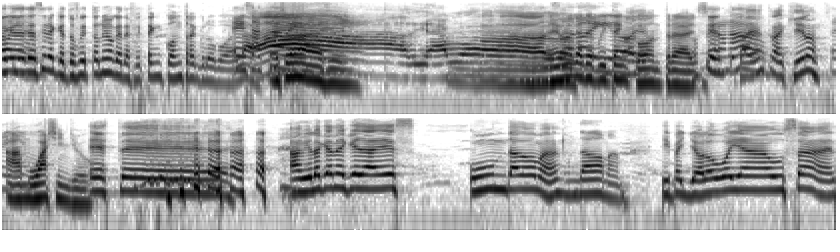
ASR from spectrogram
que quieres decir es que tú fuiste el único que te fuiste en contra del grupo, ¿verdad? Exacto. Eso es así. ¡Ah, diablo! Es Eso que no te fuiste en contra. Lo siento. Está bien, tranquilo. I'm watching you. Este. a mí lo que me queda es un dado más. Un dado más. Y pues yo lo voy a usar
